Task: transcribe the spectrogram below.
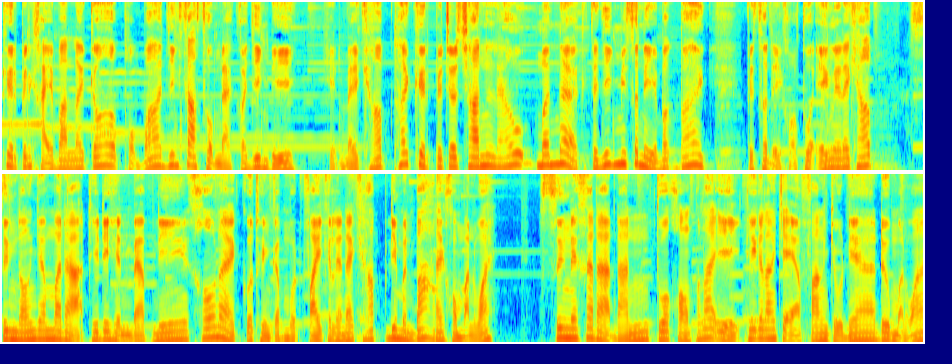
เกิดเป็นไขมันแล้วก็ผมว่ายิ่งสะสมนะก็ยิ่งดี เห็นไหมครับ ถ้าเกิดเป็นเจ้าชั้นแล้วมันน่ะจะยิ่งมีเสน่ห์มากๆ เป็นเสน่ห์ของตัวเองเลยนะครับซึ่งน้องยามาดะที่ได้เห็นแบบนี้เขาน่ะก็ถึงกับหมดไฟกันเลยนะครับ นี่มันบ้าอะไรของมันวะซึ่งในขนาดนั้นตัวของพระเอกที่กำลังจะแอบฟังอยู่เนี่ยดูเหมือนว่า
